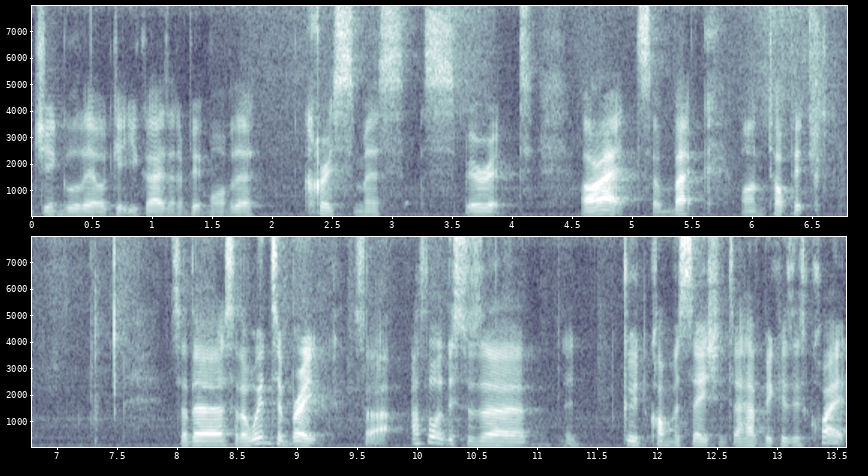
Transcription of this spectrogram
jingle there will get you guys in a bit more of the Christmas spirit. All right, so back on topic. So the so the winter break. So I, I thought this was a, a good conversation to have because it's quite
